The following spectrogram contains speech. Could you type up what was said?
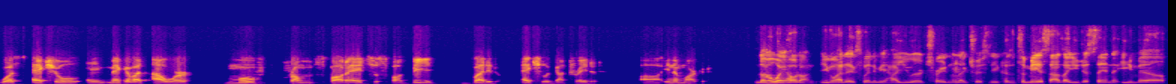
was actual a megawatt hour moved from spot A to spot B, but it actually got traded uh, in a market. No, wait, hold on. You're gonna have to explain to me how you are trading electricity because to me it sounds like you just sending an email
